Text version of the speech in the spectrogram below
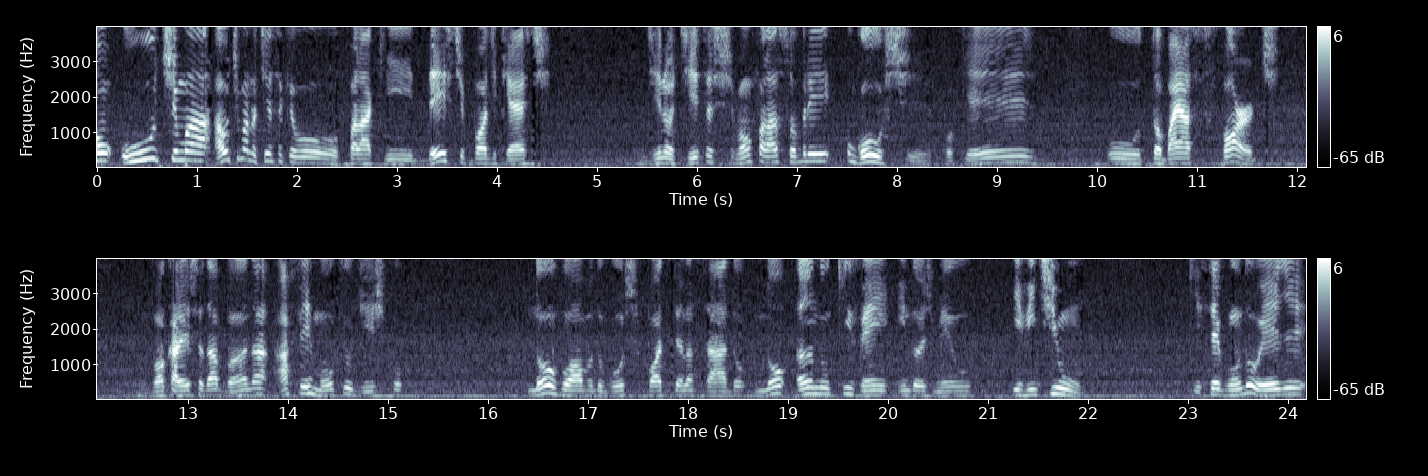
Bom, última, a última notícia que eu vou falar aqui deste podcast de notícias, vamos falar sobre o Ghost, porque o Tobias Ford, vocalista da banda, afirmou que o disco novo álbum do Ghost pode ser lançado no ano que vem, em 2021. Que segundo ele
